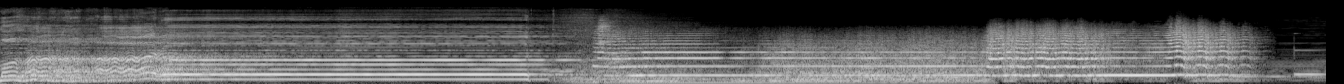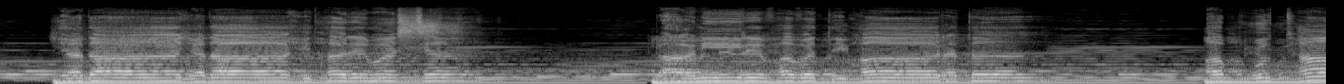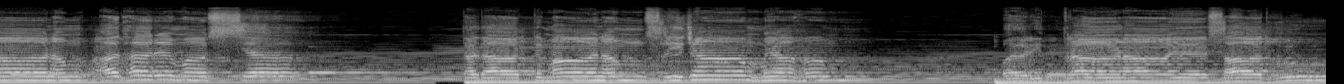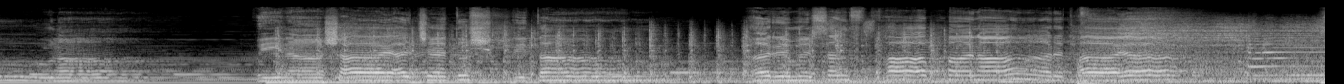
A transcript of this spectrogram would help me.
মহাভারত परित्राणाय साधूनाम् विनाशाय च दुष्कृताम् धर्म संस्थापनार्थाय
